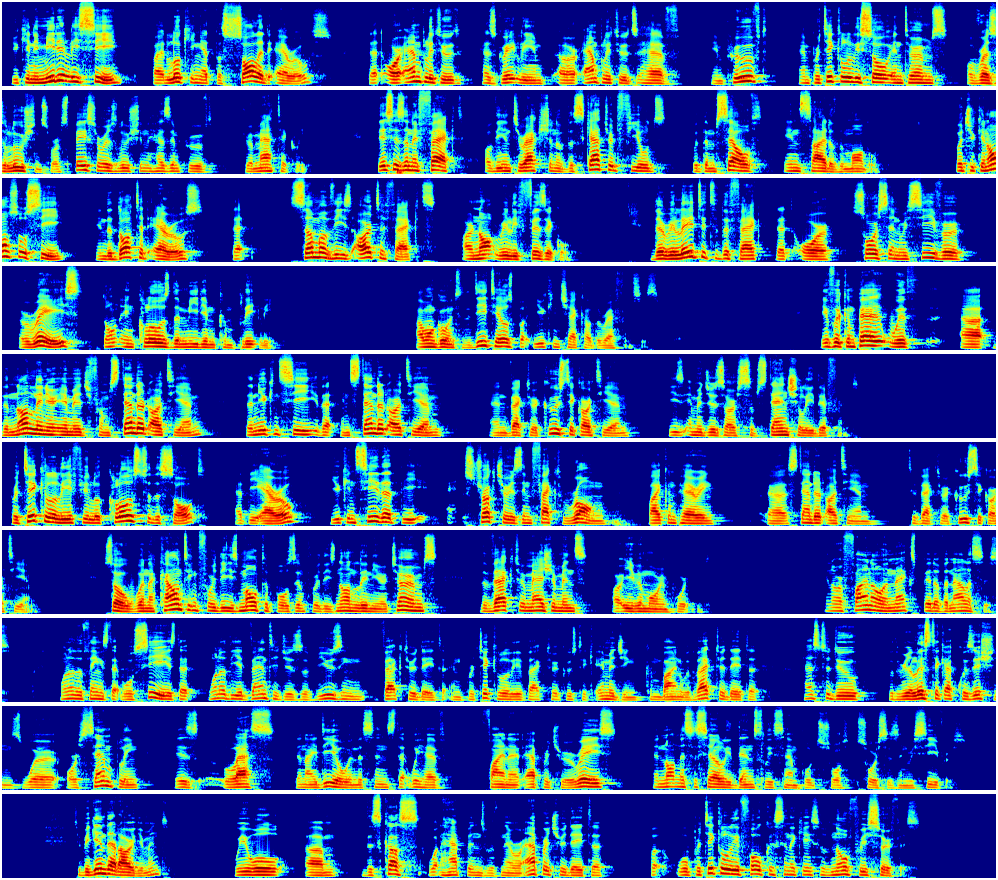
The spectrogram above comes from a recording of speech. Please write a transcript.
You can immediately see by looking at the solid arrows that our amplitude has greatly, our amplitudes have improved, and particularly so in terms of resolution. So our spatial resolution has improved dramatically. This is an effect of the interaction of the scattered fields with themselves inside of the model. But you can also see in the dotted arrows that some of these artifacts are not really physical. They're related to the fact that our source and receiver arrays don't enclose the medium completely. I won't go into the details, but you can check out the references. If we compare it with uh, the nonlinear image from standard RTM, then you can see that in standard RTM and vector acoustic RTM, these images are substantially different. Particularly if you look close to the salt at the arrow, you can see that the structure is in fact wrong by comparing uh, standard RTM to vector acoustic RTM. So when accounting for these multiples and for these nonlinear terms, the vector measurements are even more important. In our final and next bit of analysis, one of the things that we'll see is that one of the advantages of using vector data, and particularly vector acoustic imaging combined with vector data, has to do with realistic acquisitions where our sampling is less than ideal in the sense that we have finite aperture arrays and not necessarily densely sampled sources and receivers. To begin that argument, we will um, discuss what happens with narrow aperture data but we'll particularly focus in the case of no free surface.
